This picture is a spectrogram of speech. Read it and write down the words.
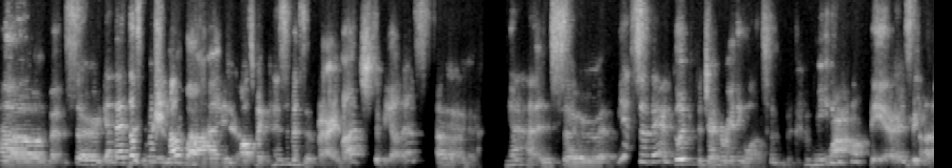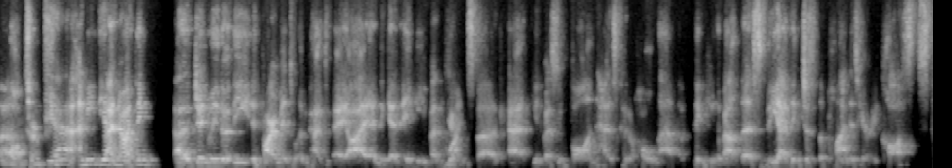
Um, so yeah, that doesn't really help my yeah. cosmic pessimism very much, to be honest. Um, yeah, and so yeah, so they're good for generating lots of meaningful Wow. fears. Uh, long-term yeah, I mean, yeah, no, I think uh, genuinely though the environmental impact of AI, and again, Aimee van Yeah. Wynsberghe at University of Bonn has kind of a whole lab of thinking about this. But yeah, I think just the planetary costs,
